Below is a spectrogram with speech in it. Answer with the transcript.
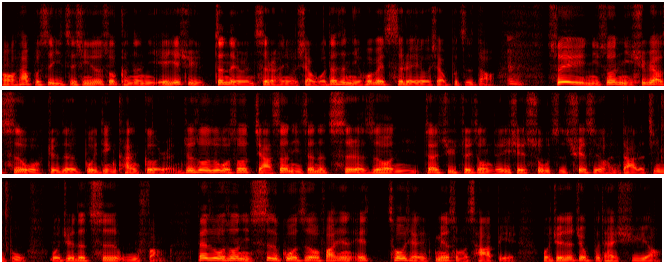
哦，它不是一致性，就是说，可能你也也许真的有人吃了很有效果，但是你会不会吃了也有效不知道。嗯，所以你说你需不需要吃，我觉得不一定，看个人。就是说，如果说假设你真的吃了之后，你再去追踪你的一些数值，确实有很大的进步，我觉得吃无妨。但如果说你试过之后发现，诶，抽起来没有什么差别，我觉得就不太需要。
